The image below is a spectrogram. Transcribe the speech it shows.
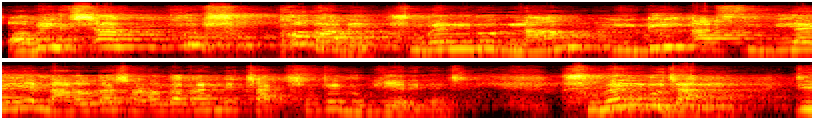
অমিত শাহ খুব সূক্ষ্মভাবে শুভেন্দুর নাম ইডি আর সিবিআই এর নারদা সারদা কাণ্ডে চার্জশিটে ঢুকিয়ে রেখেছে। শুভেন্দু জানে যে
